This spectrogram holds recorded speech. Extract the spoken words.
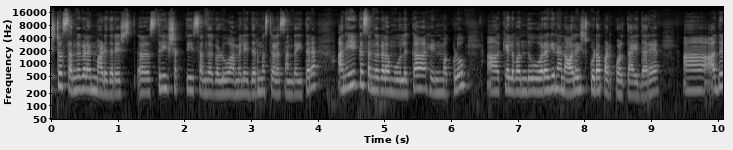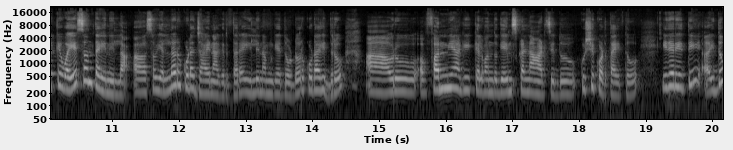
ಎಷ್ಟೋ ಸಂಘಗಳನ್ನು ಮಾಡಿದ್ದಾರೆ. ಸ್ತ್ರೀ ಶಕ್ತಿ ಸಂಘಗಳು, ಆಮೇಲೆ ಧರ್ಮಸ್ಥಳ ಸಂಘ ಈ ಥರ ಅನೇಕ ಸಂಘಗಳ ಮೂಲಕ ಹೆಣ್ಮಕ್ಳು ಕೆಲವೊಂದು ಹೊರಗಿನ ನಾಲೆಡ್ಜ್ ಕೂಡ ಪಡ್ಕೊಳ್ತಾ ಇದ್ದಾರೆ. ಅದಕ್ಕೆ ವಯಸ್ಸಂತ ಏನಿಲ್ಲ. ಸೊ ಎಲ್ಲರೂ ಕೂಡ ಜಾಯ್ನ್ ಆಗಿರ್ತಾರೆ. ಇಲ್ಲಿ ನಮಗೆ ದೊಡ್ಡವರು ಕೂಡ ಇದ್ದರು ಅವರು ಫನ್ನಿಯಾಗಿ ಕೆಲವೊಂದು ಗೇಮ್ಸ್ಗಳನ್ನ ಆಡಿಸಿದ್ದು, ಖುಷಿ ಕೊಡ್ತಾ ಇತ್ತು. ಇದೇ ರೀತಿ ಇದು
